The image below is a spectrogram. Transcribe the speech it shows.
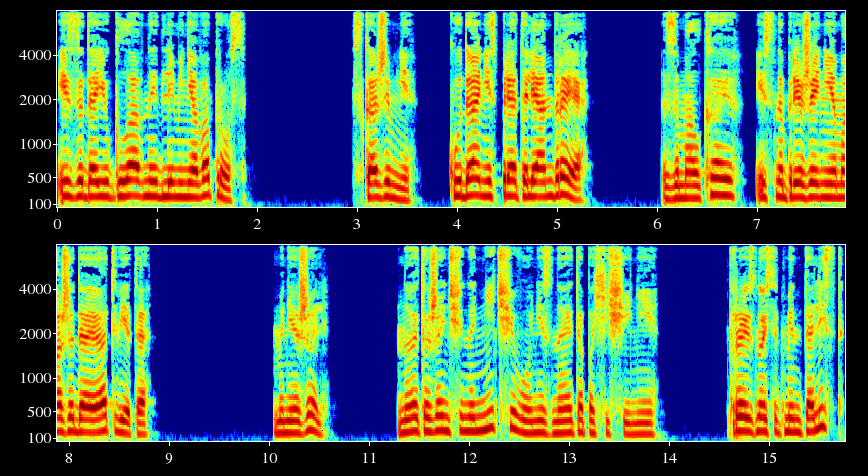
и задаю главный для меня вопрос. «Скажи мне, куда они спрятали Андрея?» Замолкаю и с напряжением ожидаю ответа. «Мне жаль, но эта женщина ничего не знает о похищении» произносит менталист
